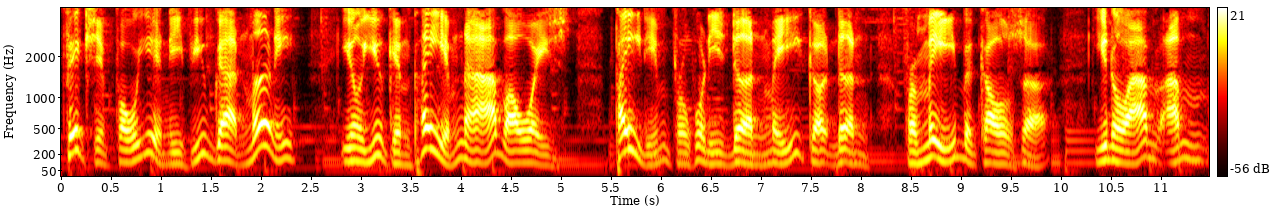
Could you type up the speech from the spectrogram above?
fix it for you. And if you've got money, you know, you can pay him. Now, I've always paid him for what he's done me, done for me, because, uh, you know, I'm, I'm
